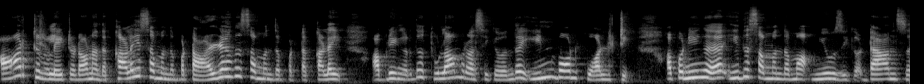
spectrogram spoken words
ஆர்ட் ரிலேட்டடான அந்த கலை சம்மந்தப்பட்ட அழகு சம்மந்தப்பட்ட கலை அப்படிங்கிறது துலாம் ராசிக்கு வந்து இன்பார்ன் குவாலிட்டி அப்போ நீங்கள் இது சம்மந்தமாக மியூசிக் டான்ஸு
